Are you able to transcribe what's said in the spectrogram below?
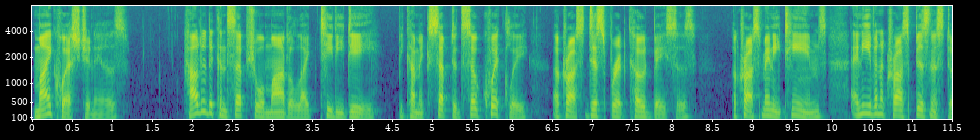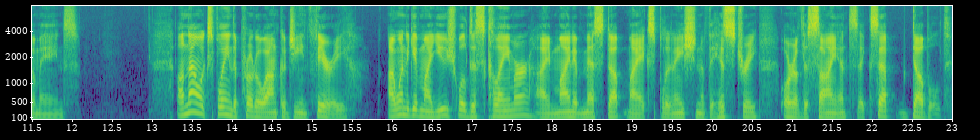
My question is how did a conceptual model like TDD become accepted so quickly across disparate code bases, across many teams, and even across business domains? I'll now explain the proto oncogene theory. I want to give my usual disclaimer. I might have messed up my explanation of the history or of the science, except doubled.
